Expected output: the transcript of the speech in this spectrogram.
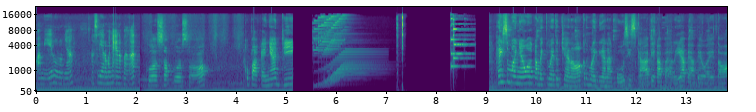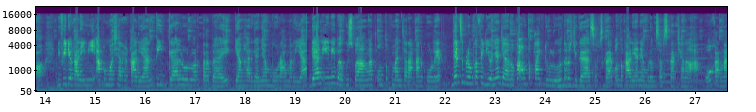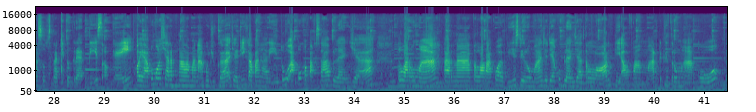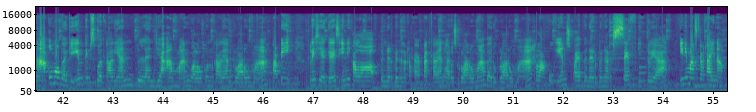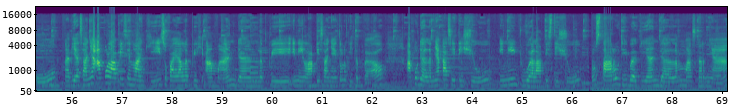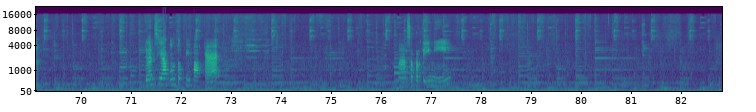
ambil lulurnya asli aromanya enak banget. Gosok-gosok. Aku pakainya di Hai semuanya, welcome back to my YouTube channel. Ketemu lagi dengan aku, Siska, apa kabar ya, apa apa itu Di video kali ini aku mau share ke kalian 3 lulur terbaik yang harganya murah meriah. Dan ini bagus banget untuk mencerahkan kulit. Dan sebelum ke videonya jangan lupa untuk like dulu Terus juga subscribe untuk kalian yang belum subscribe channel aku Karena subscribe itu gratis, oke? Okay? Oh ya, aku mau share pengalaman aku juga. Jadi kapan hari itu aku kepaksa belanja keluar rumah Karena telur aku habis di rumah. Jadi aku belanja telur di Alfamart dekat rumah aku. Nah, aku mau bagiin tips buat kalian belanja aman walaupun kalian keluar rumah. Tapi please ya guys, ini kalau bener-bener kepepet kalian harus keluar rumah baru keluar rumah. Lakuin supaya bener-bener safe gitu ya. Ini masker kain aku. Nah, biasanya aku lapisin lagi supaya lebih aman dan lebih ini lapisannya itu lebih tebal aku dalamnya kasih tisu. Ini dua lapis tisu. Terus taruh di bagian dalam maskernya. Dan siap untuk dipakai. Nah seperti ini.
